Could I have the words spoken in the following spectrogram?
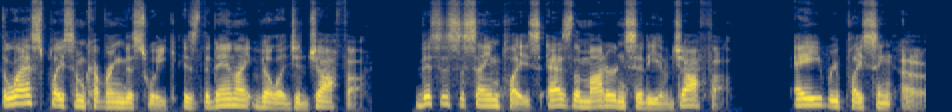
The last place I'm covering this week is the Danite village of Joffa. This is the same place as the modern city of Jaffa, A replacing O.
